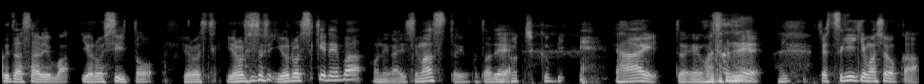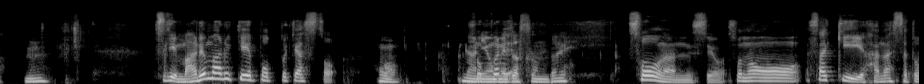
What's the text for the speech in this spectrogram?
くださればよろしいと、よろし、よろし、よろしければお願いします。ということでよ。ち首。はい。ということで、はいじゃあ次行きましょうか。うん。次、〇〇系ポッドキャスト。ほう何を目指すんだい？そうなんですよ。その、さっき話した通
